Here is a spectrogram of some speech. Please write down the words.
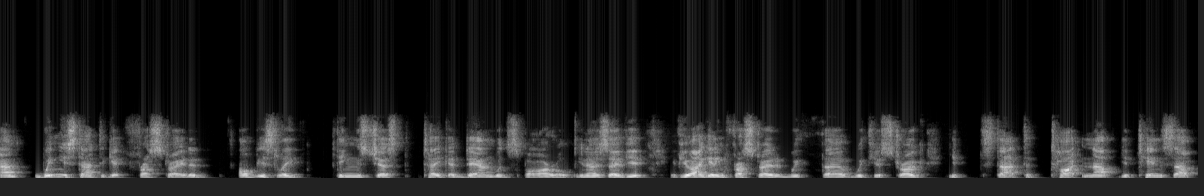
um, when you start to get frustrated, obviously things just take a downward spiral. You know, so if you if you are getting frustrated with uh, with your stroke, you start to tighten up, you tense up,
